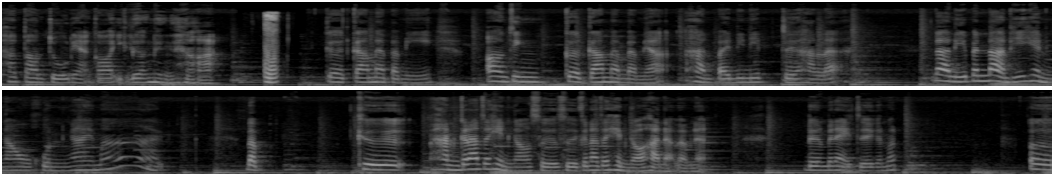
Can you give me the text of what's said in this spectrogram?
ถ้าตอนจูกเนี่ยก็อีกเรื่องหนึ่งนะคะเกิดการแบบแบบนี้เอาจริงเกิดการแบบแบบเนี้ยหันไปนิดๆเจอหันแล้วด่านนี้เป็นด่านที่เห็นเงาคนง่ายมาก แบบคือฮันก็น่าจะเห็นเงาซื้อซื้อก็น่าจะเห็นเงาฮันอะแบบเนี้ยเดินไปไหนเจอกันหมดเออ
